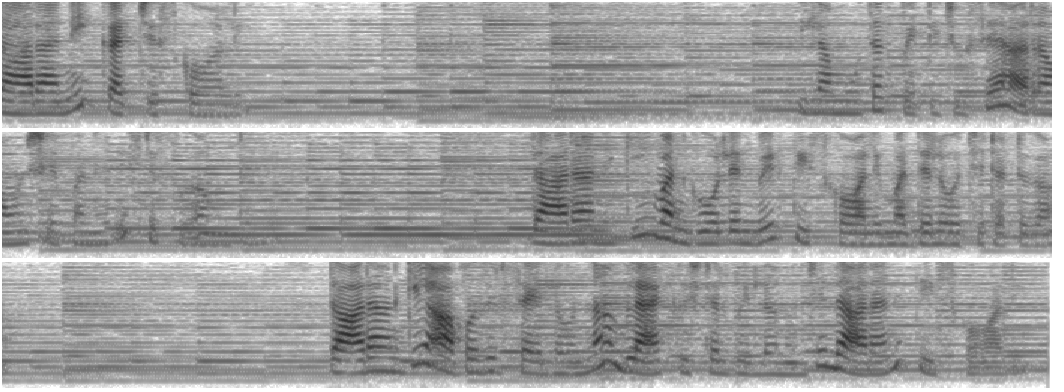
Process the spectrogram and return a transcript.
దారాన్ని కట్ చేసుకోవాలి. ఇలా మూతకు పెట్టి చూస్తే ఆ రౌండ్ షేప్ అనేది స్టిఫ్గా ఉంటుంది. దారానికి వన్ గోల్డెన్ బీడ్ తీసుకోవాలి మధ్యలో వచ్చేటట్టుగా. దారానికి ఆపోజిట్ సైడ్లో ఉన్న బ్లాక్ క్రిస్టల్ బీడ్లో నుంచి దారాన్ని తీసుకోవాలి.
